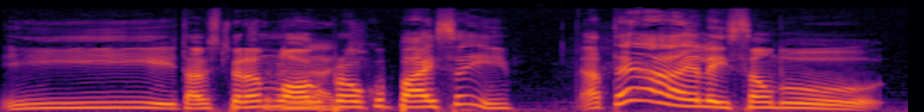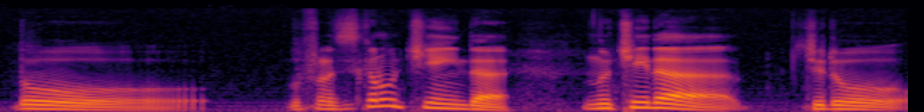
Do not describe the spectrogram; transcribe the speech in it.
E tava esperando É logo pra ocupar isso aí. Até a eleição do, do, do Francisco eu não tinha ainda, não tinha ainda tido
